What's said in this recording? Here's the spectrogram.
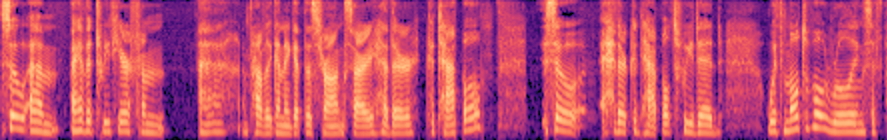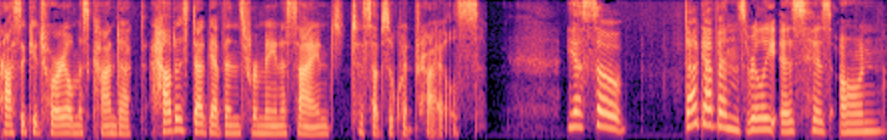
So um, I have a tweet here from, uh, I'm probably going to get this wrong, sorry, Heather Katapel. So Heather Katapel tweeted, with multiple rulings of prosecutorial misconduct, how does Doug Evans remain assigned to subsequent trials? Yes, yeah, so Doug Evans really is his own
